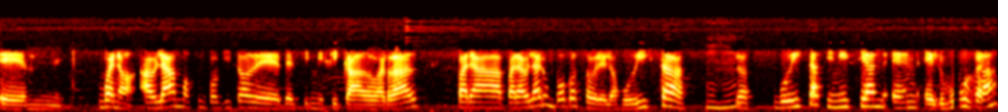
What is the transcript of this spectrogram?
Eh, bueno, hablábamos un poquito de- del significado, ¿verdad? Para, para hablar un poco sobre los budistas, los budistas inician en el Buda,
